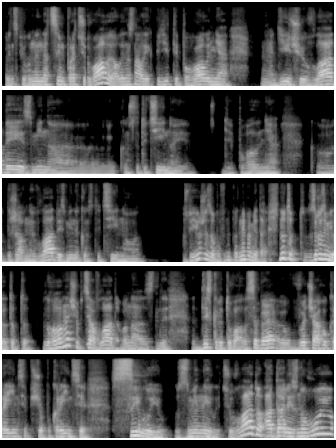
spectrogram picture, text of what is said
В принципі, вони над цим працювали, але не знали, як підійти. Повалення м, діючої влади, зміна е, конституційної повалення державної влади, зміни конституційного. Я вже забув, не пам'ятаю. Ну, тобто, зрозуміло. Тобто, головне, щоб ця влада вона зне- дискредитувала себе в очах українців, щоб українці силою змінили цю владу, а далі з новою,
